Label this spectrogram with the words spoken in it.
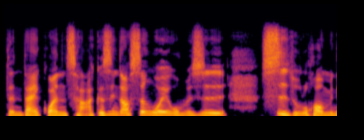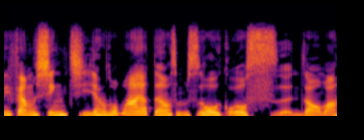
等待观察。可是你知道，身为我们是氏族的话，我们一定非常心急，想说妈要等到什么时候狗都死了，你知道吗？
